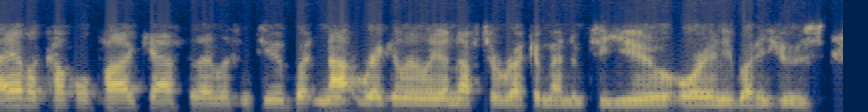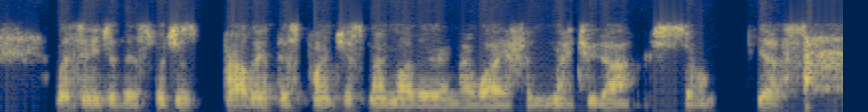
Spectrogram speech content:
I have a couple podcasts that I listen to, but not regularly enough to recommend them to you or anybody who's listening to this, which is probably at this point just my mother and my wife and my two daughters. So yes.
